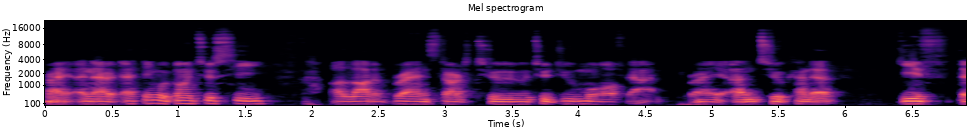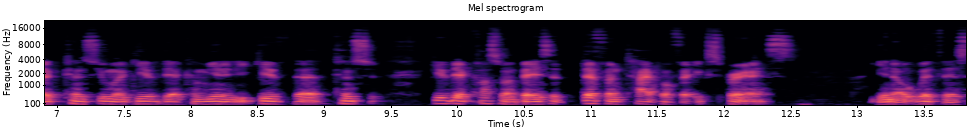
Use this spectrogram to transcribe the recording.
right? And I, I think we're going to see a lot of brands start to to do more of that, right? And to kind of give the consumer, give their community, give the cons- give their customer base a different type of experience, you know, with this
